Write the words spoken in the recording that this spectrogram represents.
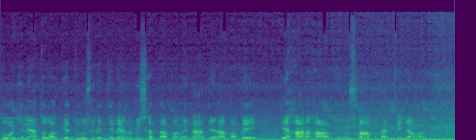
ਦੋ ਜ਼ਿਲ੍ਹਿਆਂ ਤੋਂ ਅੱਗੇ ਦੂਸਰੇ ਜ਼ਿਲ੍ਹਿਆਂ ਨੂੰ ਵੀ ਸੱਦਾ ਭਾਵੇਂ ਨਾ ਦੇਣਾ ਪਵੇ। ਇਹ ਹਰ ਹਾਲਤ ਨੂੰ ਸਾਫ਼ ਕਰਕੇ ਜਾਵਾਂਗੇ।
